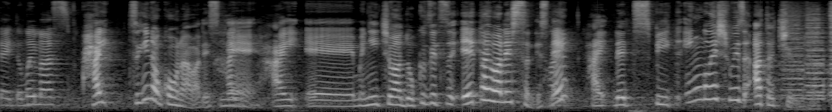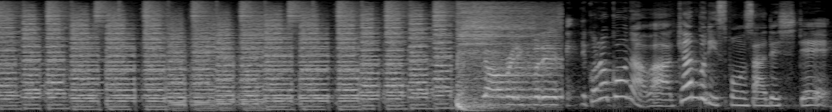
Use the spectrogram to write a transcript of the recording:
たいと思いますはい、次のコーナーはですね、はい、えーミニチュア毒舌英会話レッスンですね。はい、Let's speak English with attitude。でこのコーナーはキャンブリースポンサーでして、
